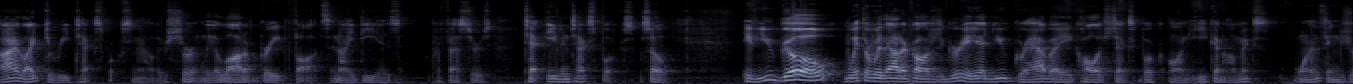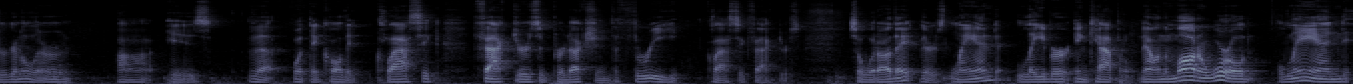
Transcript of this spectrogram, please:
I like to read textbooks now. There's certainly a lot of great thoughts and ideas, professors, te- even textbooks. So, if you go with or without a college degree and you grab a college textbook on economics, one of the things you're going to learn uh, is that what they call the classic factors of production, the three classic factors. So what are they? There's land, labor, and capital. Now in the modern world, land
